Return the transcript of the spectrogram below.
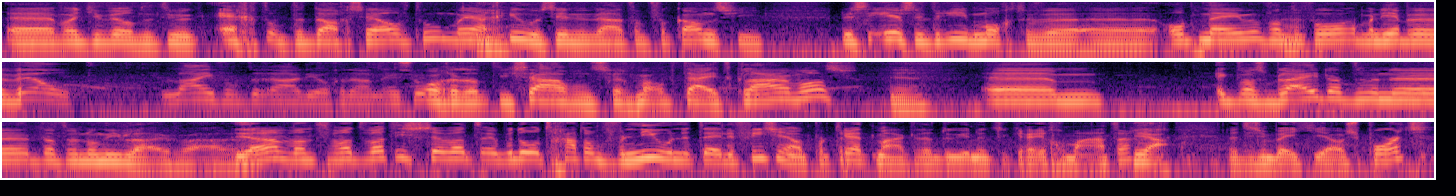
Uh, want je wilt natuurlijk echt op de dag zelf doen. Maar ja, Giel is inderdaad op vakantie. Dus de eerste drie mochten we uh, opnemen van tevoren. Maar die hebben we wel live op de radio gedaan. En zorgen dat die s'avonds zeg maar, op tijd klaar was. Ja. Um, ik was blij dat we, uh, dat we nog niet live waren. Ja, want wat, wat is... Wat, ik bedoel, het gaat om vernieuwende televisie. Nou, portret maken, dat doe je natuurlijk regelmatig. Ja. Dat is een beetje jouw sport.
